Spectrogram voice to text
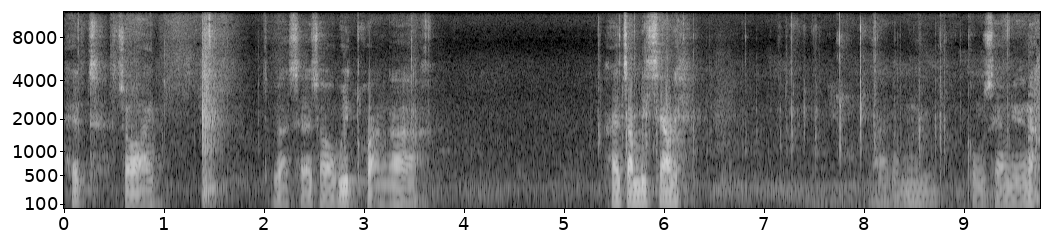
hết cho ảnh. Chúng ta sẽ cho width khoảng ờ, uh, 200 pixel đi. Và cũng cùng xem như thế nào.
